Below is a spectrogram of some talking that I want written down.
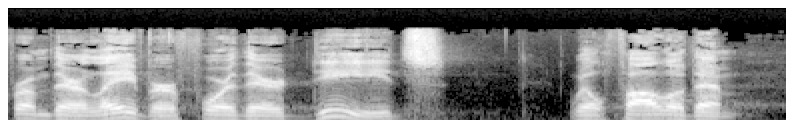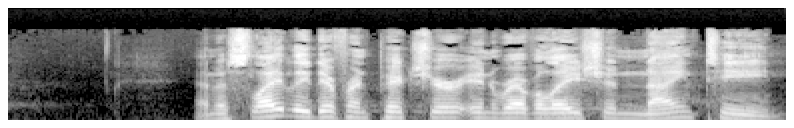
from their labor, for their deeds will follow them. And a slightly different picture in Revelation 19,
